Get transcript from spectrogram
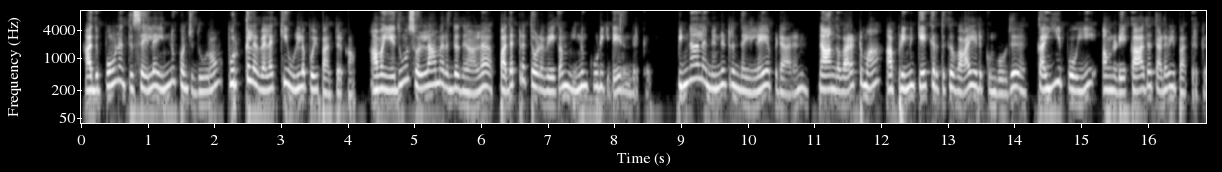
அது போன திசையில இன்னும் கொஞ்சம் தூரம் புற்களை விளக்கி உள்ள போய் பார்த்திருக்கான். அவன் எதுவும் சொல்லாம இருந்ததுனால பதற்றத்தோட வேகம் இன்னும் கூடிக்கிட்டே இருந்திருக்கு. பின்னால நின்னுட்டு இருந்த இளைய பிடாரன் நாங்க வரட்டுமா? அப்படின்னு கேக்குறதுக்கு வாய் எடுக்கும் போது கையி போய் அவனுடைய காதை தடவி பார்த்திருக்கு.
